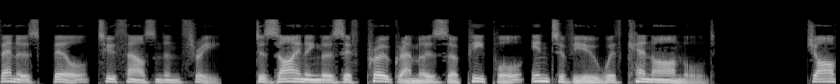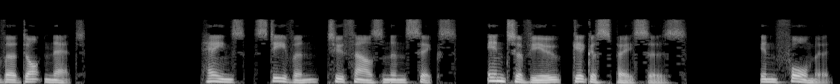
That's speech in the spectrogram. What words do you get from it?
Venners, Bill 2003. Designing as if Programmers Are People interview with Ken Arnold. Java.net Haynes, Stephen 2006. Interview, Gigaspaces. Informat.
